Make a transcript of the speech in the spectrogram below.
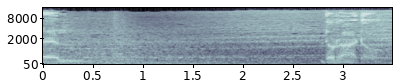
El Dorado.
